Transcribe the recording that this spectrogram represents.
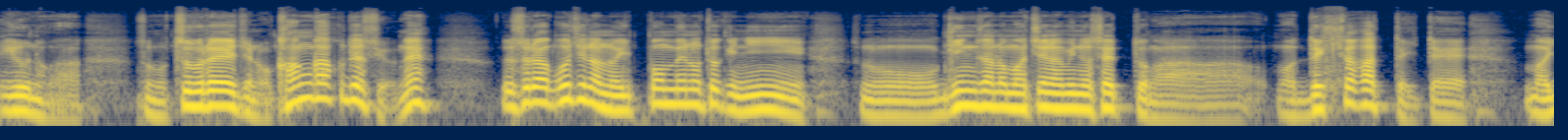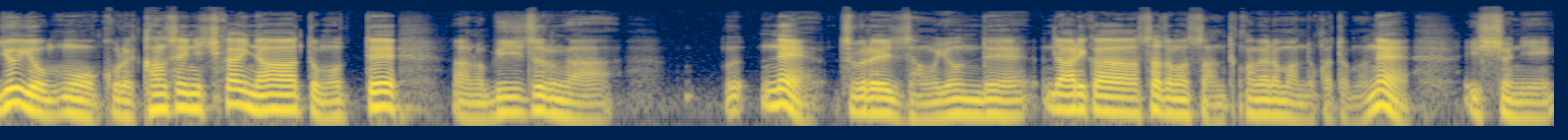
いうのがその円谷英二の感覚ですよね。でそれはゴジラの1本目の時にその銀座の街並みのセットがもう出来かかっていて、まあ、いよいよもうこれ完成に近いなと思ってあの美術部がね円谷英二さんを呼んでで有川貞松さんとカメラマンの方もね一緒に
